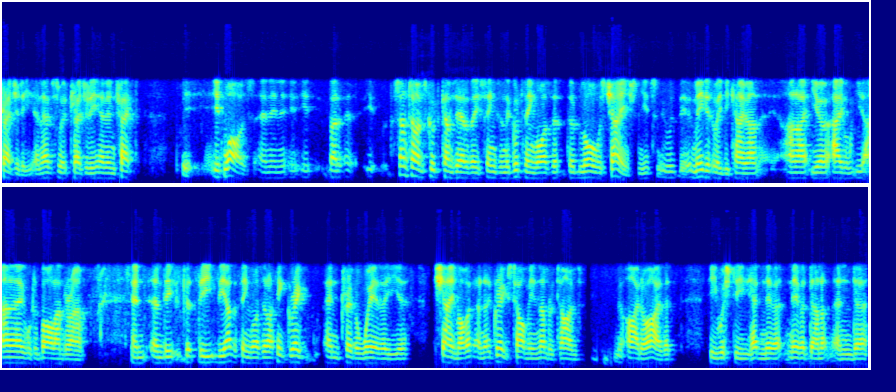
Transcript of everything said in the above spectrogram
tragedy, an absolute tragedy, and in fact, it, it was. And then it, it but it, sometimes good comes out of these things, and the good thing was that the law was changed. and It, immediately became un, un, you're able you're unable to bowl underarm. And and the but the the other thing was that I think Greg and Trevor wear the uh, shame of it, and uh, Greg's told me a number of times, eye to eye, that he wished he had never never done it, and uh,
